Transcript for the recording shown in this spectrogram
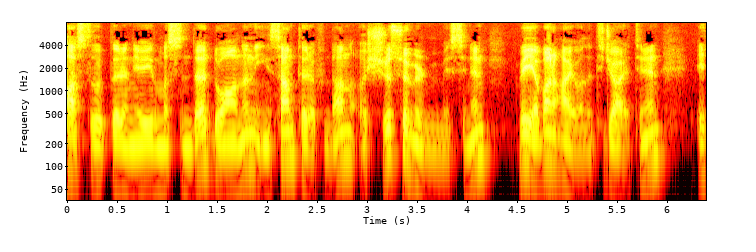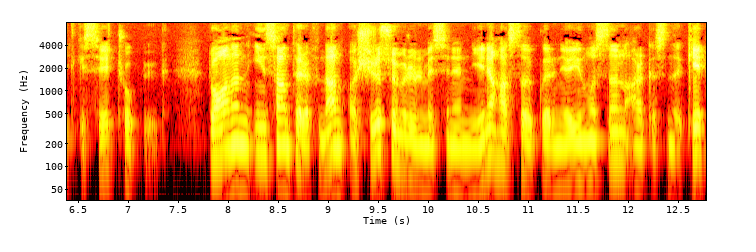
hastalıkların yayılmasında doğanın insan tarafından aşırı sömürülmesinin ve yaban hayvanı ticaretinin etkisi çok büyük. Doğanın insan tarafından aşırı sömürülmesinin yeni hastalıkların yayılmasının arkasındaki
